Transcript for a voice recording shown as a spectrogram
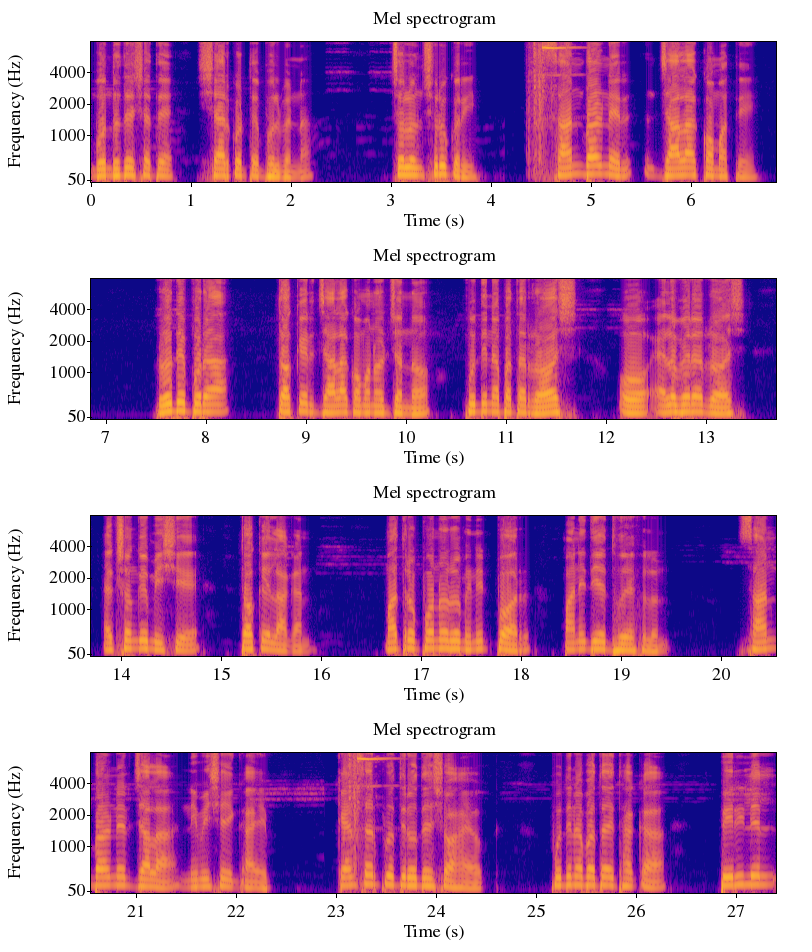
বন্ধুদের সাথে শেয়ার করতে ভুলবেন না। চলুন শুরু করি। সানবার্নের জ্বালা কমাতে। রোদে পোড়া ত্বকের জ্বালা কমানোর জন্য পুদিনা পাতার রস ও অ্যালোভেরার রস একসঙ্গে মিশিয়ে ত্বকে লাগান। মাত্র পনেরো মিনিট পর পানি দিয়ে ধুয়ে ফেলুন। সানবার্নের জ্বালা নিমিষেই গায়েব। ক্যান্সার প্রতিরোধে সহায়ক। পুদিনা পাতায় থাকা পেরিলেল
